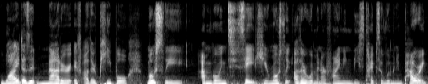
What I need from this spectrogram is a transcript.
Why does it matter if other people, mostly, I'm going to say it here, mostly other women are finding these types of women empowering?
